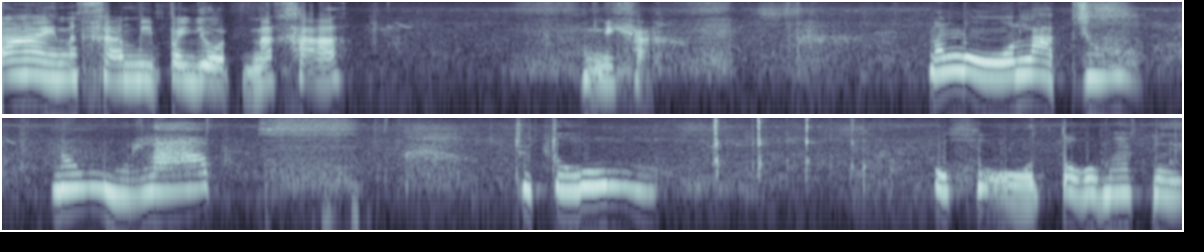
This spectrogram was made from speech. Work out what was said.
ได้นะคะ มีประโยชน์นะคะ นี่ค่ะ น้องหมูหลับอยู่ น้องหมูหลับ จูตูโอ้โหโตมากเลย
